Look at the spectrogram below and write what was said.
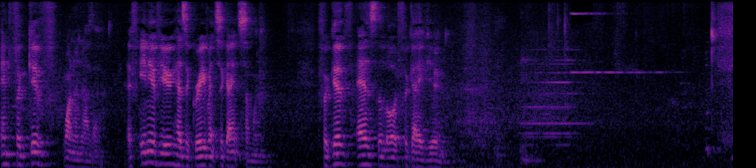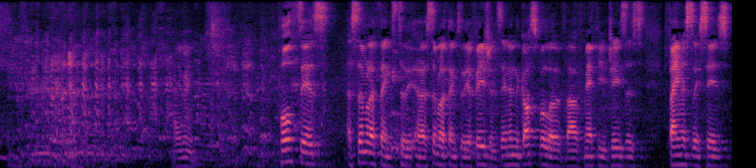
and forgive one another. If any of you has a grievance against someone, forgive as the Lord forgave you. Amen. Paul says, a similar things to the uh, similar thing to the Ephesians. And in the Gospel of, of Matthew, Jesus famously says,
